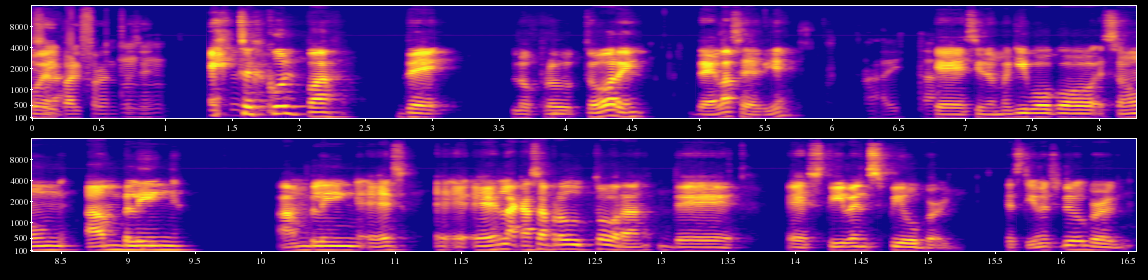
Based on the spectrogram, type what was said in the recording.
pa' sí, el frente. Esto es culpa de los productores de la serie, Ahí está. que si no me equivoco son Amblin. Amblin es, e- e- es la casa productora de eh, Steven Spielberg. Steven Spielberg,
